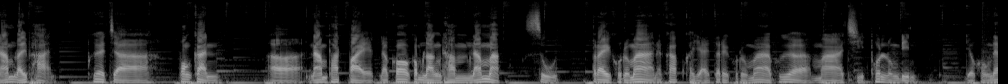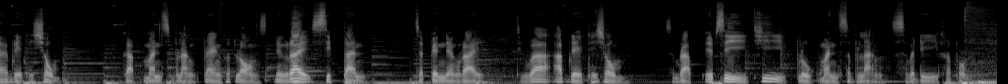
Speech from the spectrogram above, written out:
น้ำไหลผ่าน เพื่อจะป้องกัน น้ำพัดไป แล้วก็กำลังทำน้ำหมักสูตรไตรโครมานะครับขยายไตรโครมาเพื่อมาฉีดพ่นลงดิน เดี๋ยวคงได้อัปเดตให้ชม กับมันสำปะหลังแปลงทดลอง 1 ไร่ 10 ตัน จะเป็นอย่างไร ถือว่าอัปเดตให้ชมสำหรับ FC ที่ปลูกมันสำปะหลังสวัสดีครับผม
